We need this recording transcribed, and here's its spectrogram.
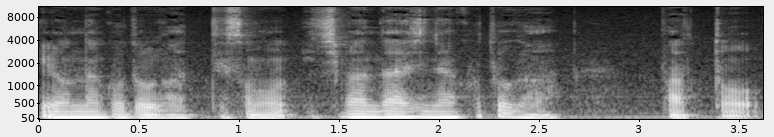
いろんなことがあってその一番大事なことがパッと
